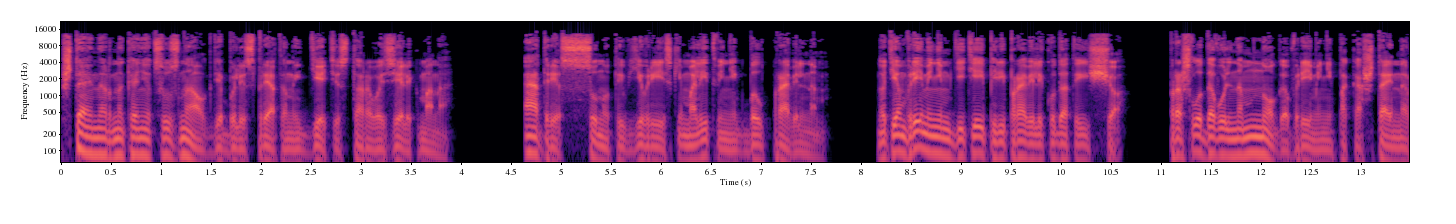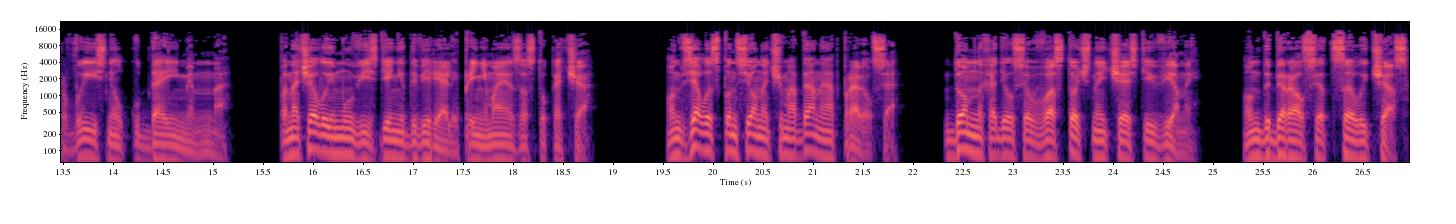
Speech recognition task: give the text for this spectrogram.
Штайнер наконец узнал, где были спрятаны дети старого Зеликмана. Адрес, сунутый в еврейский молитвенник, был правильным. Но тем временем детей переправили куда-то еще. Прошло довольно много времени, пока Штайнер выяснил, куда именно. Поначалу ему везде не доверяли, принимая за стукача. Он взял из пансиона чемодан и отправился. Дом находился в восточной части Вены. Он добирался целый час.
